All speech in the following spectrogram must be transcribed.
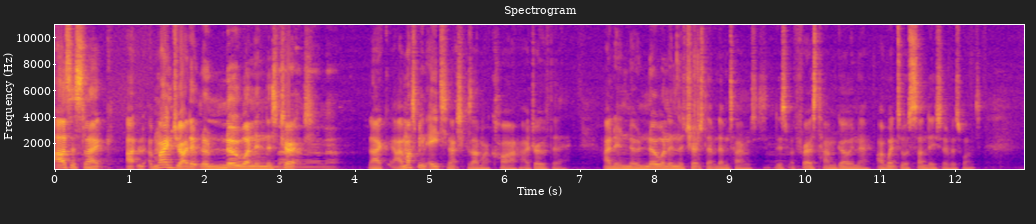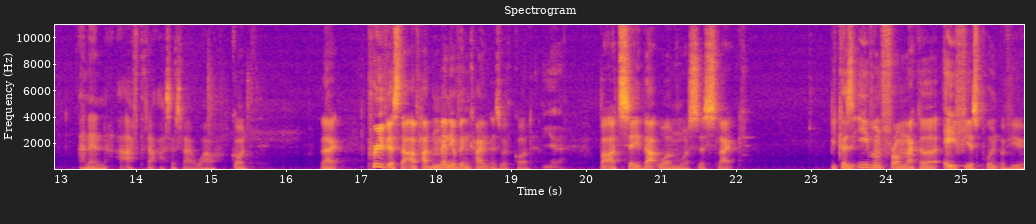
I was just like I, mind you I don't know no one in this No, church. No, no. Like I must have been 18 actually because I had my car. I drove there. I didn't know no one in the church them them times. This is my first time going there. I went to a Sunday service once, and then after that I was just like, wow, God. Like previous that I've had many of encounters with God, Yeah. But I'd say that one was just like because even from like a atheist point of view,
